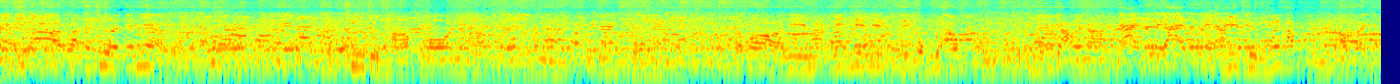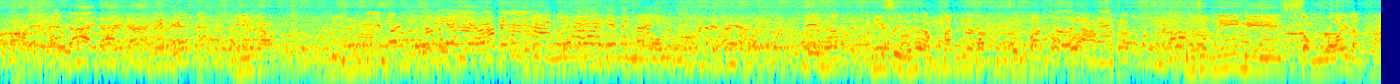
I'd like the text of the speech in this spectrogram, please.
นี่นี่น่ารักชื่ออะไรจ๊ะเนี่ยชื่อสุภาพรนะครับท่านท่านผู้ชมแล้วก็นี่ฮะนี่นี่นี่ผมเอากินหมดทุกอย่างเลยนะได้เลยได้เลยได้มีถุงไหมครับถุงเอาใส่กั บ้านได้ได้ได้มีครับ มีนะฮะเอาไปเอาไปทำทานนี่ได้ได้เป็นไรอยู่นี่ครับมีสื่อประชาสัมพันธ์ด้วยครับชุมชนบ้านเกาะกลางนะครับชุมชนนี้มี 200 หลังคา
